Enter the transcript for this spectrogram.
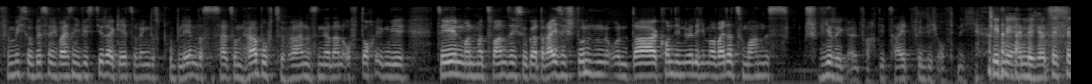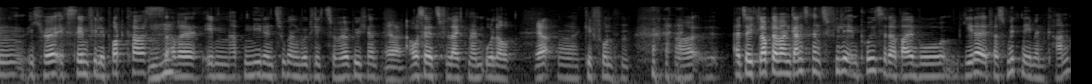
für mich so ein bisschen, ich weiß nicht, wie es dir da geht, so wegen das Problem, dass es halt so ein Hörbuch zu hören, das sind ja dann oft doch irgendwie 10, manchmal 20, sogar 30 Stunden und da kontinuierlich immer weiterzumachen, ist schwierig einfach. Die Zeit finde ich oft nicht. Geht mir ähnlich. Also ich bin, ich höre extrem viele Podcasts, mhm. aber eben habe nie den Zugang wirklich zu Hörbüchern, ja. außer jetzt vielleicht meinem Urlaub ja. äh, gefunden. äh, also ich glaube, da waren ganz, ganz viele Impulse dabei, wo jeder etwas mitnehmen kann.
